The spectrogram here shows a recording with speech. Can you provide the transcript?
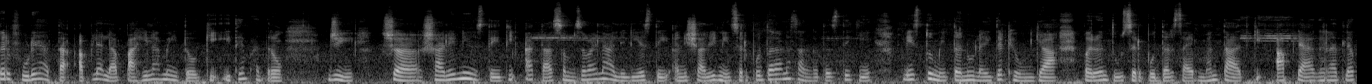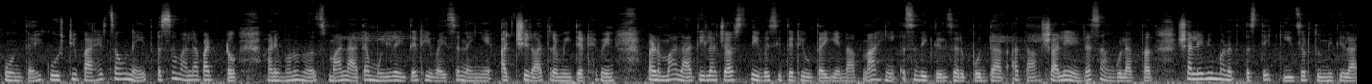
तर पुढे आता आपल्याला पाहायला मिळतं की इथे मात्र जी श शालिनी असते ती आता समजवायला आलेली असते आणि शालिनी सरपोतदारांना सांगत असते की प्लीज तुम्ही तनूला इथे ठेवून घ्या. परंतु सरपोतदार साहेब म्हणतात की आपल्या घरातल्या कोणत्याही गोष्टी बाहेर जाऊ नयेत असं मला वाटतं. आणि म्हणूनच मला त्या मुलीला इथे ठेवायचं नाही आहे आजची रात्र मी इथे ठेवेन पण मला तिला जास्त दिवस इथे ठेवता येणार नाही असं देखील सरपोतदार आता शालिनीला सांगू लागतात. शालिनी म्हणत असते की जर तुम्ही तिला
